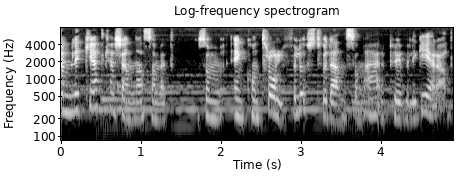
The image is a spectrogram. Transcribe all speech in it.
Jämlikhet kan kännas som, ett, som en kontrollförlust för den som är privilegierad.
